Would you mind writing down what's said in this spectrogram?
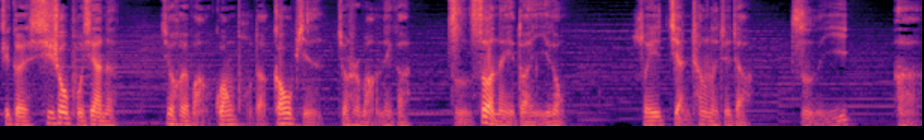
这个吸收谱线呢就会往光谱的高频，就是往那个紫色那一端移动，所以简称呢就叫紫移，啊，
